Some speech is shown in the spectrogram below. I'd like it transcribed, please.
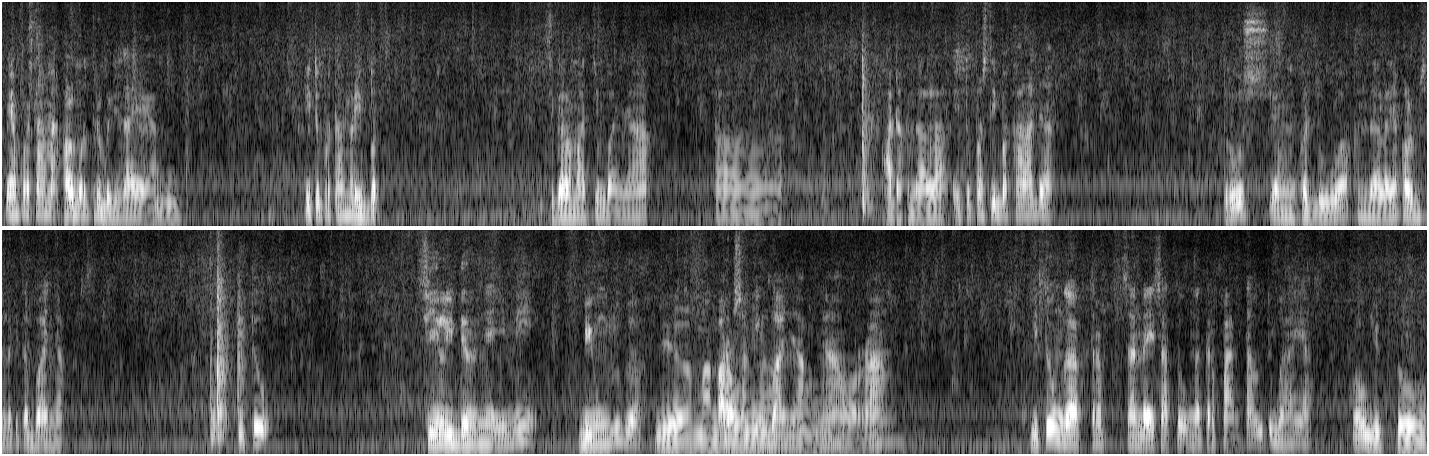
yang pertama kalau menurut pribadi saya ya Mm. itu pertama ribet. Segala macam banyak eh, ada kendala itu pasti bakal ada. Terus yang kedua kendalanya kalau misalnya kita banyak itu si leadernya ini bingung juga. Iya, karena saking banyaknya orang itu nggak ter seandainya satu nggak terpantau itu bahaya Oh, gitu.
